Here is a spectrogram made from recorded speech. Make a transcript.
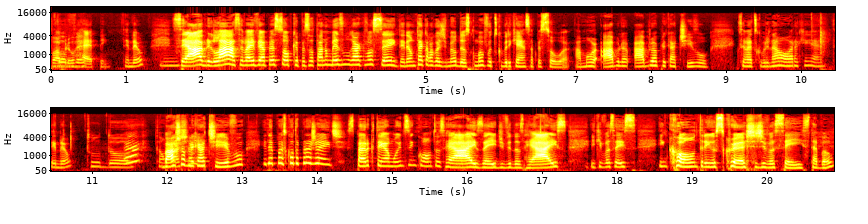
Vou, Vou abrir o. Rapping, entendeu? Você abre lá, você vai ver a pessoa, porque a pessoa tá no mesmo lugar que você, entendeu? Não tem aquela coisa de, meu Deus, como eu vou descobrir quem é essa pessoa? Amor, abre, abre o aplicativo que você vai descobrir na hora quem é, entendeu? Tudo. Então, baixa o aí. aplicativo e depois conta pra gente. Espero que tenha muitos encontros reais aí, de vidas reais, e que vocês encontrem os crushes de vocês, tá bom?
